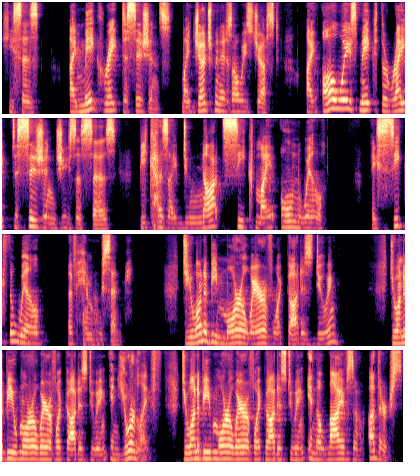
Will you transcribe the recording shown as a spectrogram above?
He says, I make right decisions. My judgment is always just. I always make the right decision, Jesus says, because I do not seek my own will. I seek the will of him who sent me. Do you want to be more aware of what God is doing? Do you want to be more aware of what God is doing in your life? Do you want to be more aware of what God is doing in the lives of others?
